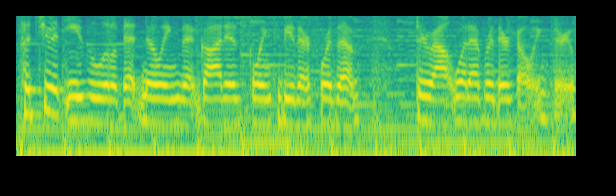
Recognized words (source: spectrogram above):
puts you at ease a little bit knowing that God is going to be there for them throughout whatever they're going through.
